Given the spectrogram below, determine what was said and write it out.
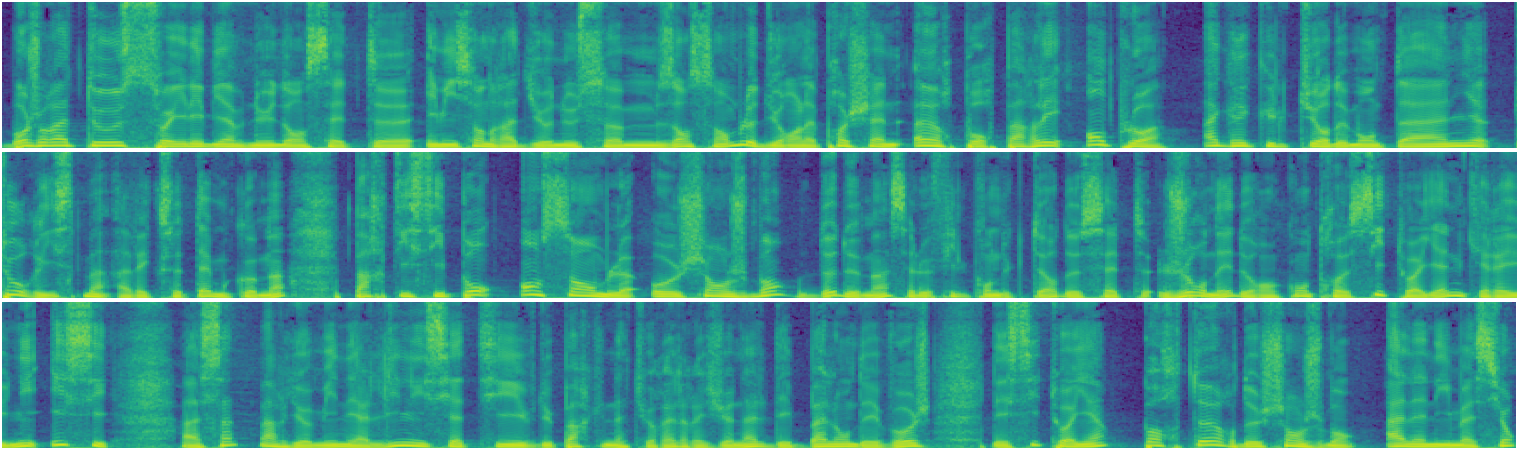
Bonjour à tous, soyez les bienvenus dans cette euh, émission de radio. Nous sommes ensemble durant la prochaine heure pour parler emploi agriculture de montagne, tourisme avec ce thème commun. Participons ensemble au changement de demain. C'est le fil conducteur de cette journée de rencontres citoyennes qui réunit ici à Sainte-Marie-aux-Mines et à l'initiative du Parc naturel régional des Ballons des Vosges des citoyens porteurs de changement à l'animation.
